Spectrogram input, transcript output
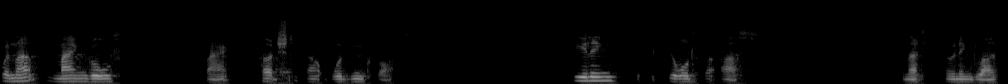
When that mangled back touched that wooden cross, healing was secured for us and that atoning blood.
